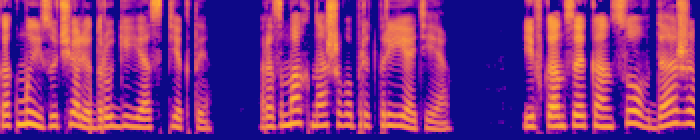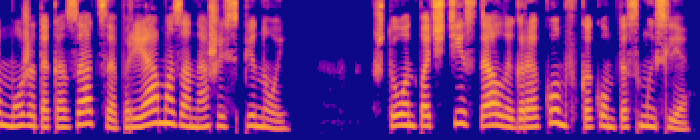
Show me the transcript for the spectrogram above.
как мы изучали другие аспекты, размах нашего предприятия. И в конце концов даже может оказаться прямо за нашей спиной, что он почти стал игроком в каком-то смысле,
